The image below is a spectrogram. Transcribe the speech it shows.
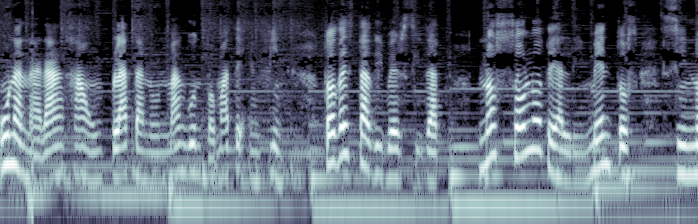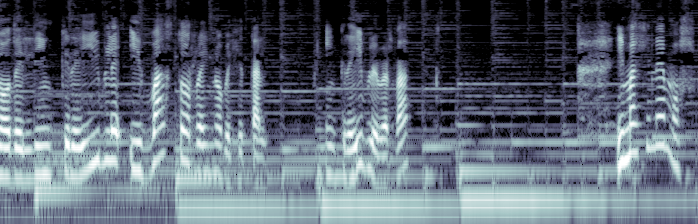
una naranja, un plátano, un mango, un tomate, en fin, toda esta diversidad, no solo de alimentos, sino del increíble y vasto reino vegetal. Increíble, ¿verdad? Imaginemos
